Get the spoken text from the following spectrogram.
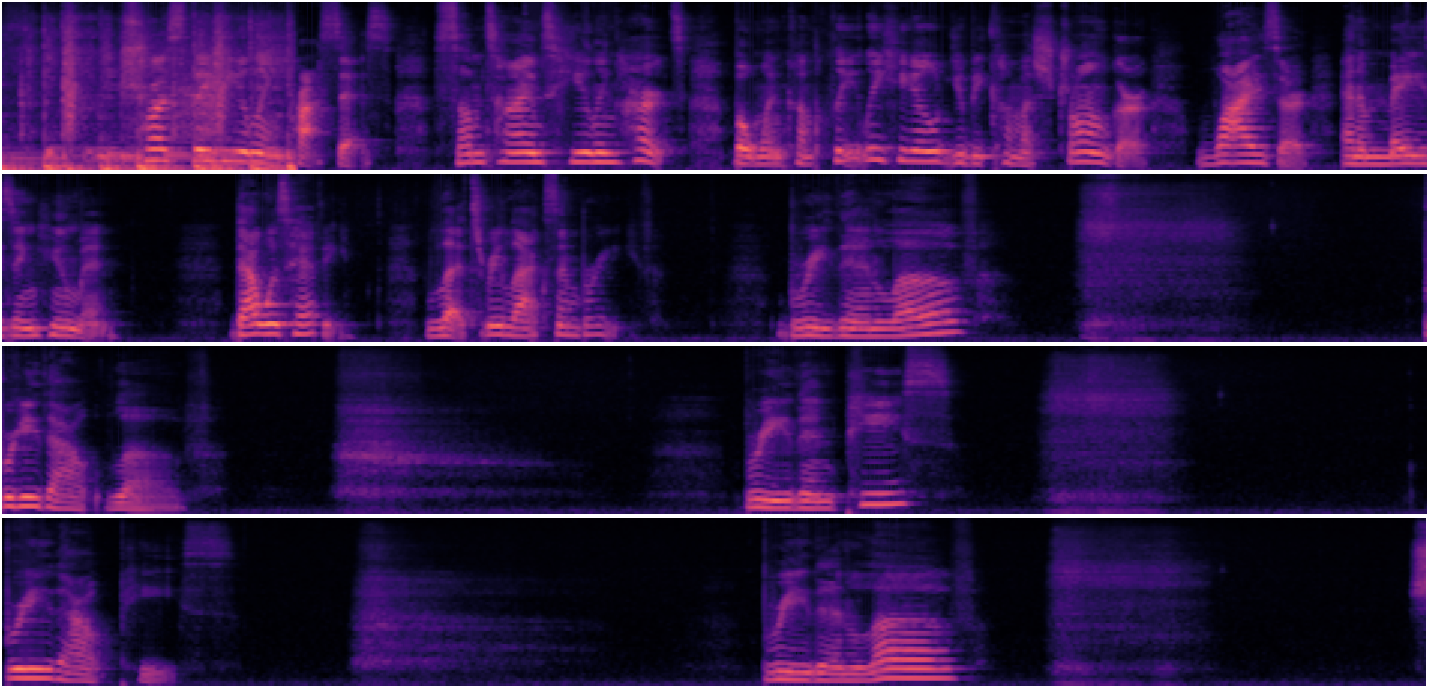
Trust the healing process. Sometimes healing hurts, but when completely healed, you become a stronger, wiser, and amazing human. That was heavy. Let's relax and breathe. Breathe in love. Breathe out love. Breathe in peace. Breathe out peace. Breathe in love.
